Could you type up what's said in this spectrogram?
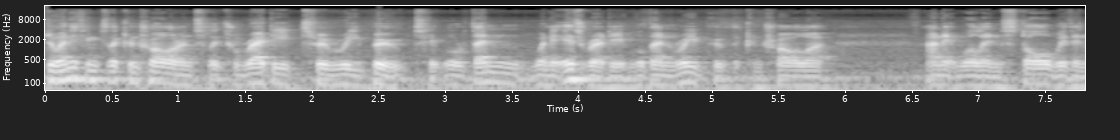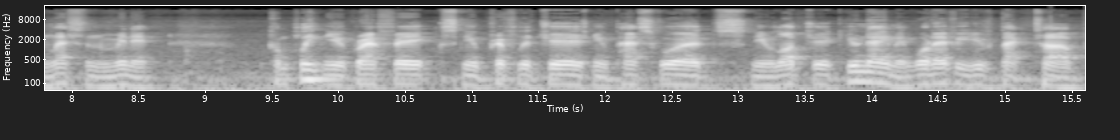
do anything to the controller until it's ready to reboot. It will then, when it is ready, it will then reboot the controller and it will install within less than a minute complete new graphics, new privileges, new passwords, new logic, you name it, whatever you've backed up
